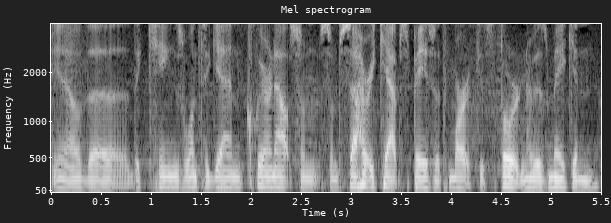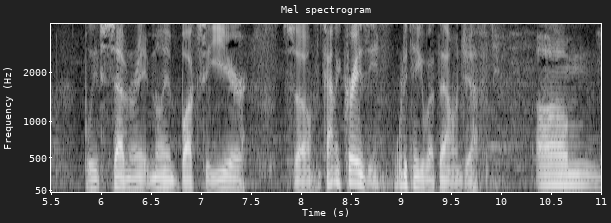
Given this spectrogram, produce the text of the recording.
you know the the Kings once again clearing out some some salary cap space with Marcus Thornton, who is making I believe seven or eight million bucks a year. So kind of crazy. What do you think about that one, Jeff? Um,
